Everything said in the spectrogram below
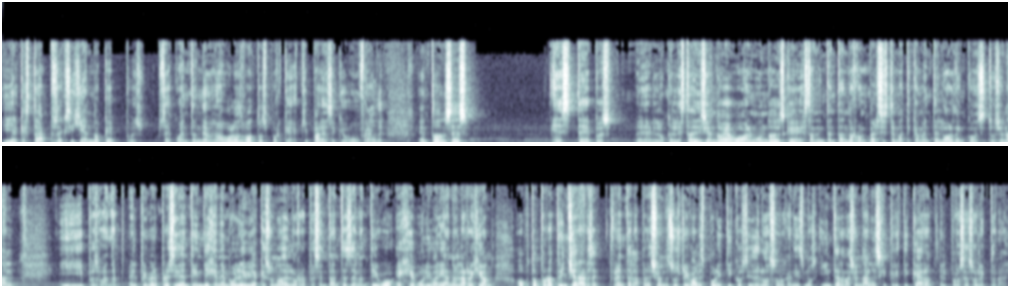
y el que está pues, exigiendo que pues, se cuenten de nuevo los votos porque aquí parece que hubo un fraude. Entonces, este, pues eh, lo que le está diciendo Evo al mundo es que están intentando romper sistemáticamente el orden constitucional y pues bueno, el primer presidente indígena en Bolivia, que es uno de los representantes del antiguo eje bolivariano en la región, optó por atrincherarse frente a la presión de sus rivales políticos y de los organismos internacionales que criticaron el proceso electoral.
